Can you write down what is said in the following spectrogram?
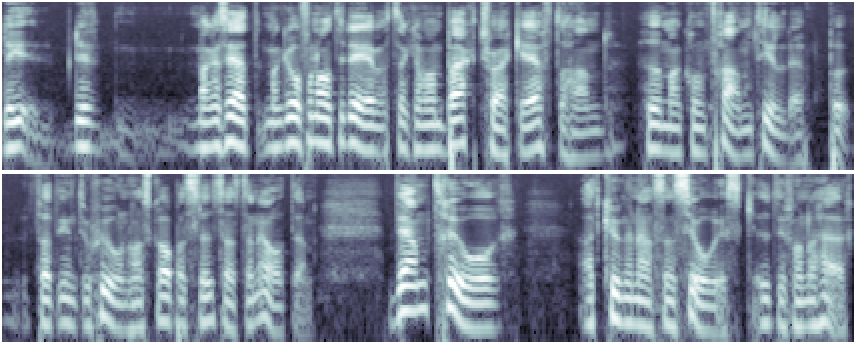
det, det, man kan säga att man går från A till D, sen kan man backtracka i efterhand hur man kom fram till det. På, för att intuition har skapat slutsatsen åt en. Vem tror att kungen är sensorisk utifrån det här?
